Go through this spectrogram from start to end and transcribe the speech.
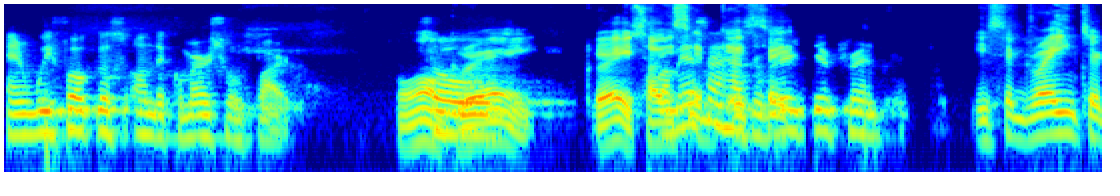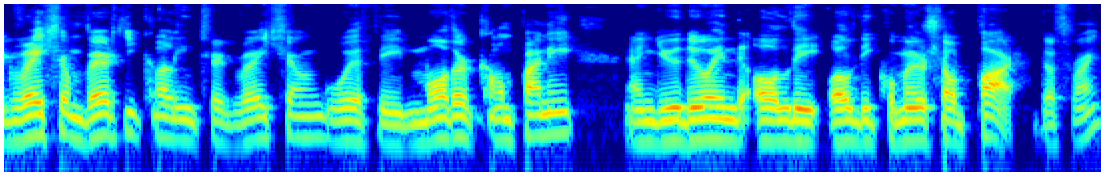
and we focus on the commercial part. Oh, so great, great! So Coamesa it's a, has a, a very different. It's a great integration, vertical integration with the mother company, and you doing all the all the commercial part. That's right.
